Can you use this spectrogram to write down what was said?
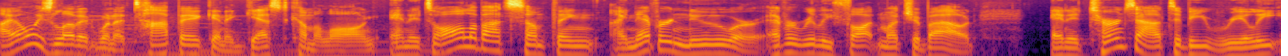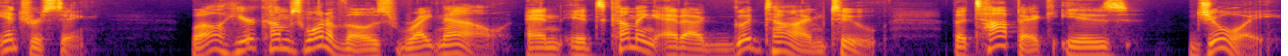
I always love it when a topic and a guest come along and it's all about something I never knew or ever really thought much about, and it turns out to be really interesting. Well, here comes one of those right now. and it's coming at a good time, too. The topic is joy.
